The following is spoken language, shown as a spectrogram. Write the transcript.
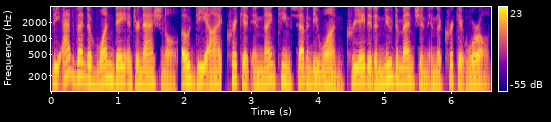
The advent of One-Day International cricket in 1971 created a new dimension in the cricket world.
